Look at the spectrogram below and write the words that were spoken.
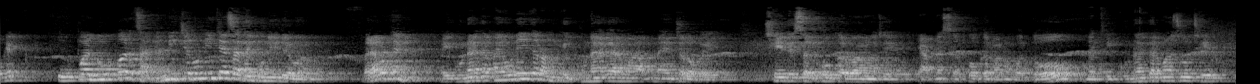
કે ઉપરનું ઉપર સાથે, નીચેનું નીચે સાથે ગુણી દેવાનું. બરાબર છે ને? ભાઈ, ગુણાકારમાં એવું નહીં કરવાનું કે ગુણાકારમાં આપણે, ચલો ભાઈ છેદ સરખો કરવાનો છે એ આપણે સરખો કરવાનો હોતો નથી. ગુણાકારમાં શું છે?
